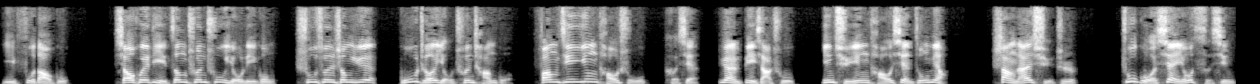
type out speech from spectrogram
以复道故。萧惠帝曾春出游离宫，叔孙生曰：“古者有春长果，方今樱桃熟，可献。愿陛下出，因取樱桃献宗庙。上乃许之。诸果现有此兴。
